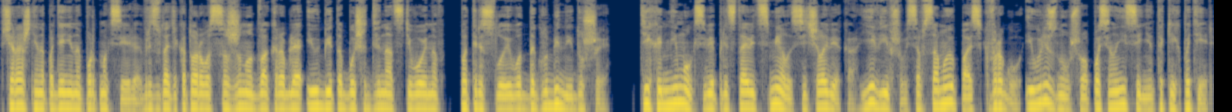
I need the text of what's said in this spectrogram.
Вчерашнее нападение на порт Макселя, в результате которого сожжено два корабля и убито больше 12 воинов, потрясло его до глубины души. Тихо не мог себе представить смелости человека, явившегося в самую пасть к врагу и улизнувшего после нанесения таких потерь.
